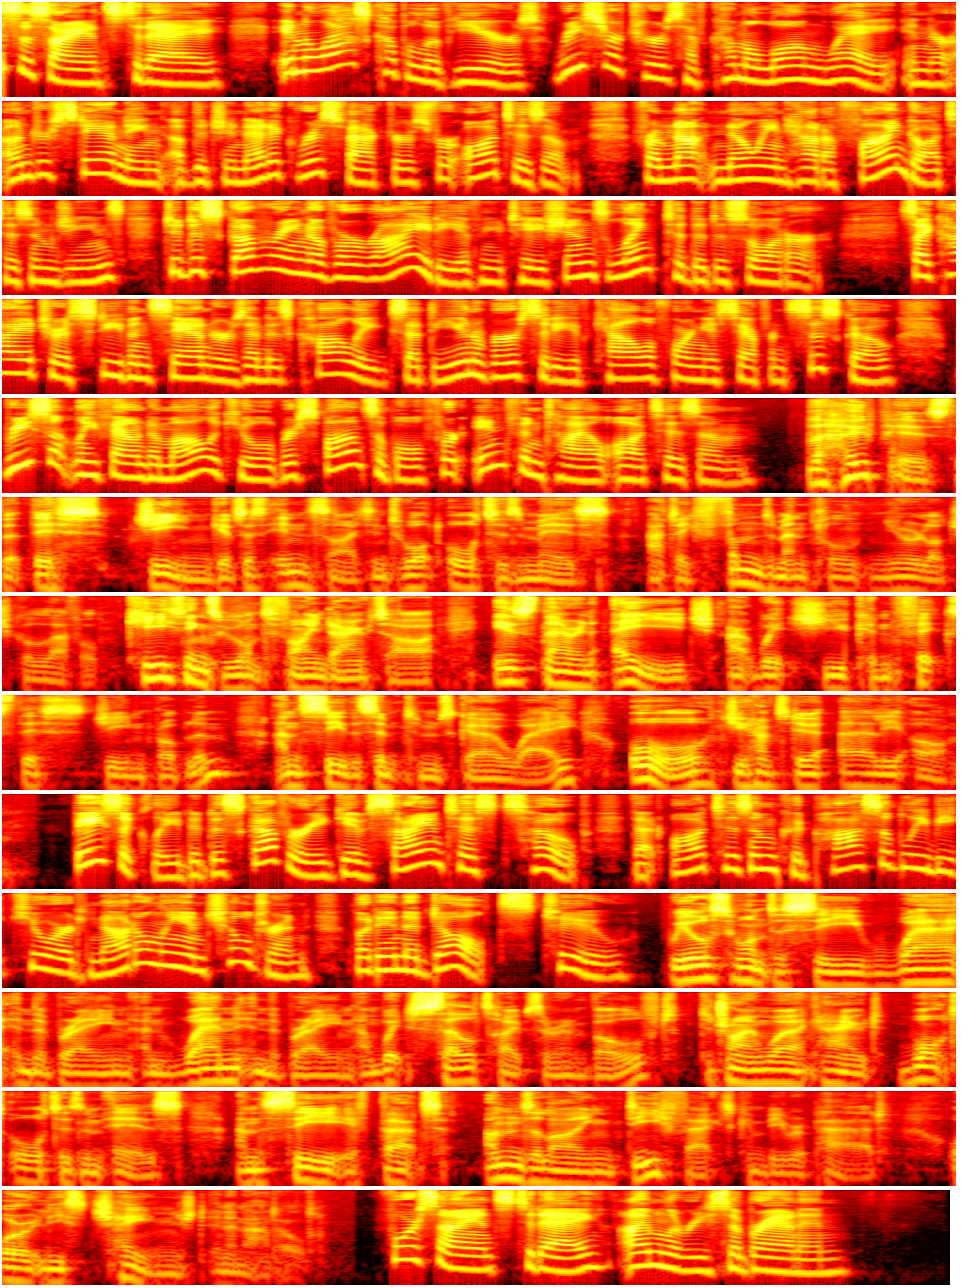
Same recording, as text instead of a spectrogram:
This is Science Today. In the last couple of years, researchers have come a long way in their understanding of the genetic risk factors for autism, from not knowing how to find autism genes to discovering a variety of mutations linked to the disorder. Psychiatrist Stephen Sanders and his colleagues at the University of California, San Francisco recently found a molecule responsible for infantile autism. The hope is that this gene gives us insight into what autism is at a fundamental neurological level. Key things we want to find out are is there an age at which you can fix this gene problem and see the symptoms go away, or do you have to do it early on? Basically, the discovery gives scientists hope that autism could possibly be cured not only in children, but in adults too. We also want to see where in the brain and when in the brain and which cell types are involved to try and work out what autism is and see if that underlying defect can be repaired or at least changed in an adult. For Science Today, I'm Larissa Brannon.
